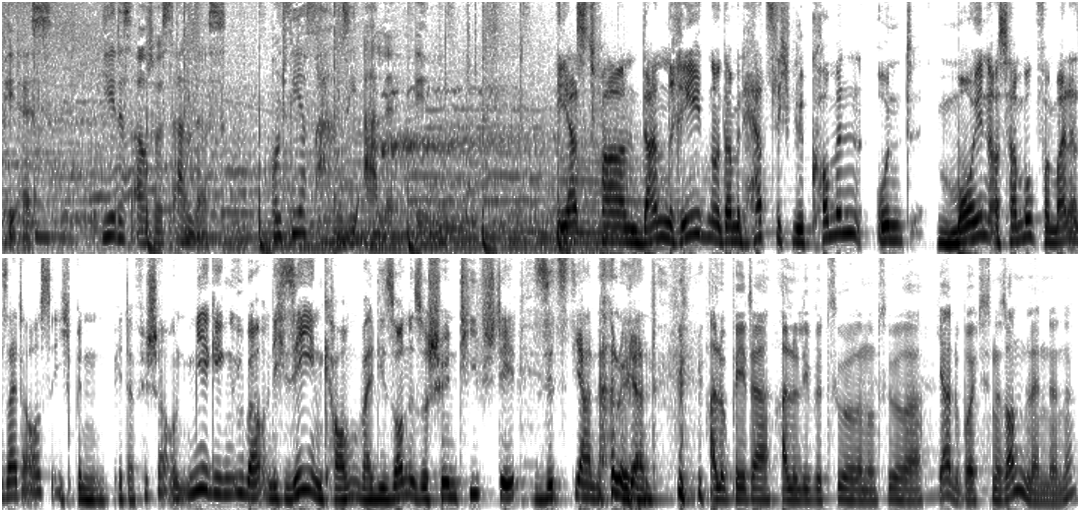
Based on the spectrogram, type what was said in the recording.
PS. Jedes Auto ist anders. Und wir fahren sie alle in Erst fahren, dann reden und damit herzlich willkommen und moin aus Hamburg von meiner Seite aus. Ich bin Peter Fischer und mir gegenüber, und ich sehe ihn kaum, weil die Sonne so schön tief steht, sitzt Jan. Hallo Jan. Hallo Peter, hallo liebe Zuhörerinnen und Zuhörer. Ja, du bräuchtest eine Sonnenblende, ne?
